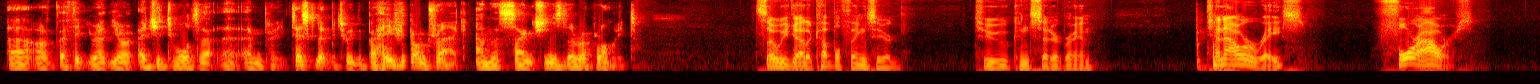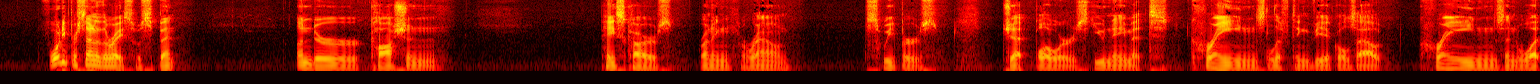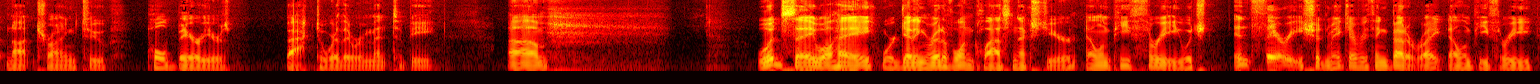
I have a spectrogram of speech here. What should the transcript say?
Uh, I I think you're you're edging towards that uh, MP. Disconnect between the behaviour on track and the sanctions that are applied. So we got a couple things here to consider, Graham. 10 hour race, four hours. 40% of the race was spent under caution, pace cars running around, sweepers, jet blowers, you name it, cranes lifting vehicles out, cranes and whatnot trying to pull barriers back to where they were meant to be Um, would say, well, hey, we're getting rid of one class next year, LMP3, which in theory should make everything better, right? LMP3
